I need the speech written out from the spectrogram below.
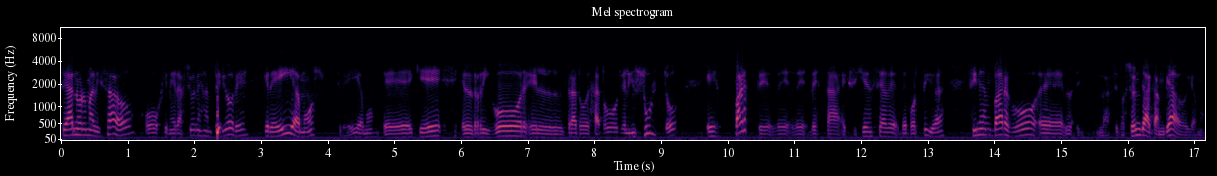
se ha normalizado o generaciones anteriores creíamos creíamos que el rigor, el trato vejatorio, el insulto es parte de, esta exigencia deportiva. Sin embargo, eh, la, situación ya ha cambiado, digamos.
